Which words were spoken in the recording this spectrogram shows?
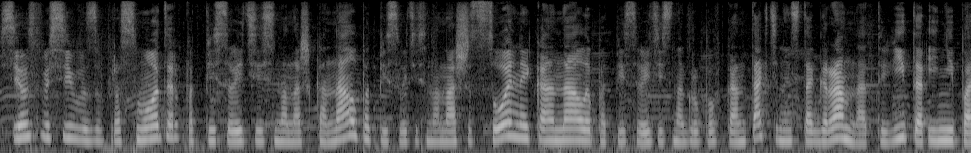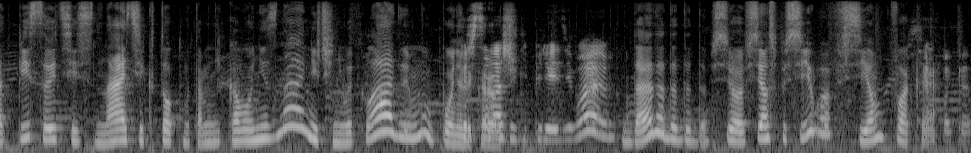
Всем спасибо за просмотр. Подписывайтесь на наш канал, подписывайтесь на наши сольные каналы, подписывайтесь на группу ВКонтакте, на Инстаграм, на Твиттер. И не подписывайтесь на ТикТок. Мы там никого не знаем, ничего не выкладываем, ну, поняли, Персонажей не переодеваем. Да-да-да-да-да. Все, всем спасибо, всем пока. Всем пока.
